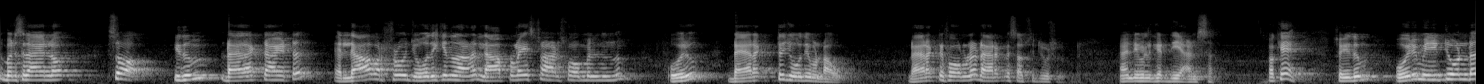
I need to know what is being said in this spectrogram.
മനസ്സിലായല്ലോ? സോ ഇതും ഡയറക്റ്റായിട്ട് എല്ലാ വർഷവും ചോദിക്കുന്നതാണ് ലാപ്ലേസ് ട്രാൻസ്ഫോമിൽ നിന്നും ഒരു ഡയറക്റ്റ് ചോദ്യം ഉണ്ടാവും direct formula direct substitution and you will get the answer okay so ഇതും ഒരു മിനിറ്റ് കൊണ്ട്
